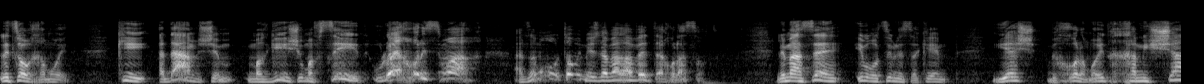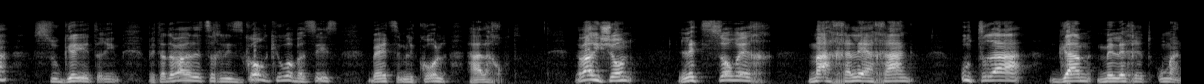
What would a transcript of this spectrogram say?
לצורך המועד. כי אדם שמרגיש שהוא מפסיד, הוא לא יכול לשמוח. אז אמרו, טוב, אם יש דבר אבד, אתה יכול לעשות. למעשה, אם רוצים לסכם, יש בחול המועד חמישה סוגי יתרים. ואת הדבר הזה צריך לזכור כי הוא הבסיס בעצם לכל ההלכות. דבר ראשון, לצורך מאכלי החג הותרה גם מלאכת אומן.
